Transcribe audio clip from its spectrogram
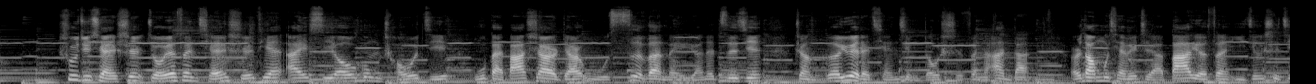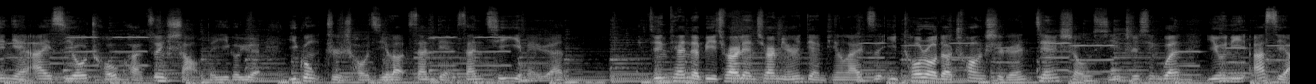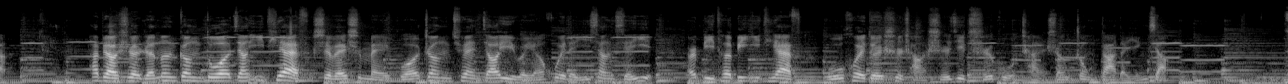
数据显示，九月份前十天，ICO 共筹集五百八十二点五四万美元的资金，整个月的前景都十分的暗淡。而到目前为止啊，八月份已经是今年 ICO 筹款最少的一个月，一共只筹集了三点三七亿美元。今天的币圈链圈名人点评来自 eToro 的创始人兼首席执行官 Uni Asia。他表示，人们更多将 ETF 视为是美国证券交易委员会的一项协议，而比特币 ETF 不会对市场实际持股产生重大的影响。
